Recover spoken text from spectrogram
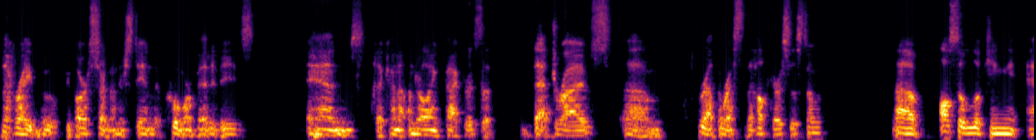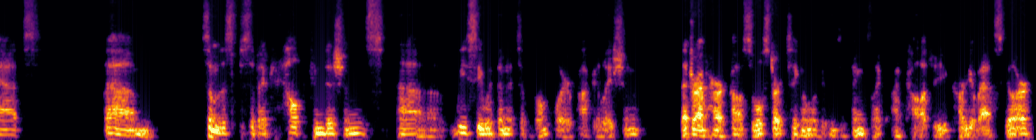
the right move. People are starting to understand the comorbidities and the kind of underlying factors that that drives um, throughout the rest of the healthcare system. Uh, also looking at um, some of the specific health conditions uh, we see within a typical employer population that drive higher costs. So we'll start taking a look into things like oncology, cardiovascular,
